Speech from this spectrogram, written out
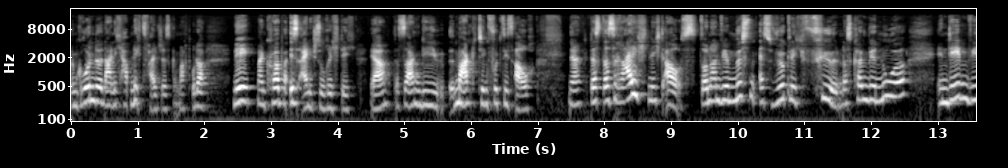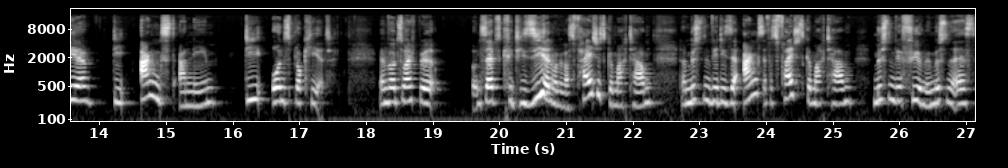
im Grunde, nein, ich habe nichts Falsches gemacht oder nee, mein Körper ist eigentlich so richtig. Ja, das sagen die Marketing-Fuzis auch. Ja, das, das reicht nicht aus, sondern wir müssen es wirklich fühlen. Das können wir nur, indem wir die Angst annehmen, die uns blockiert. Wenn wir uns zum Beispiel uns selbst kritisieren, weil wir was Falsches gemacht haben, dann müssen wir diese Angst, etwas Falsches gemacht haben, müssen wir fühlen. Wir müssen es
